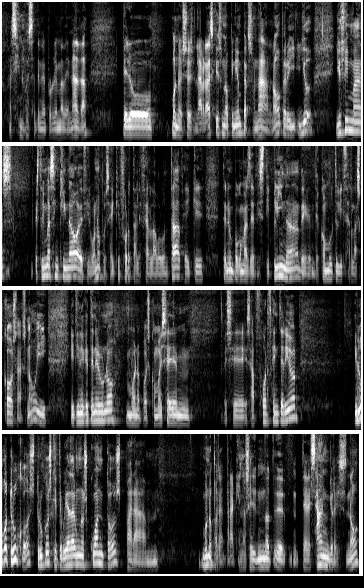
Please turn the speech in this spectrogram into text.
Así no vas a tener problema de nada. Pero bueno, eso es, la verdad es que es una opinión personal, ¿no? Pero yo, yo soy más estoy más inclinado a decir, bueno, pues hay que fortalecer la voluntad, hay que tener un poco más de disciplina de, cómo utilizar las cosas, ¿no? Y, y, tiene que tener uno, bueno, pues como ese, ese, esa fuerza interior. Y luego trucos, trucos que te voy a dar unos cuantos para, bueno, para, para que no, se, no te, te, desangres, ¿no?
